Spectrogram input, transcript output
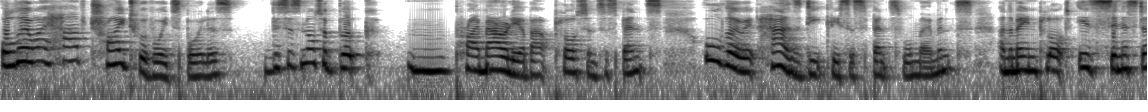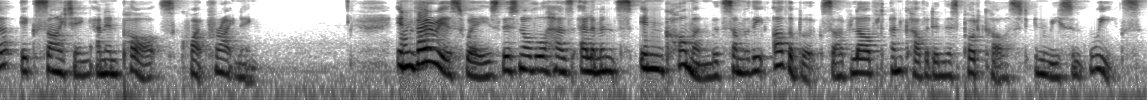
Although I have tried to avoid spoilers, this is not a book mm, primarily about plot and suspense, although it has deeply suspenseful moments, and the main plot is sinister, exciting, and in parts quite frightening. In various ways, this novel has elements in common with some of the other books I've loved and covered in this podcast in recent weeks.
